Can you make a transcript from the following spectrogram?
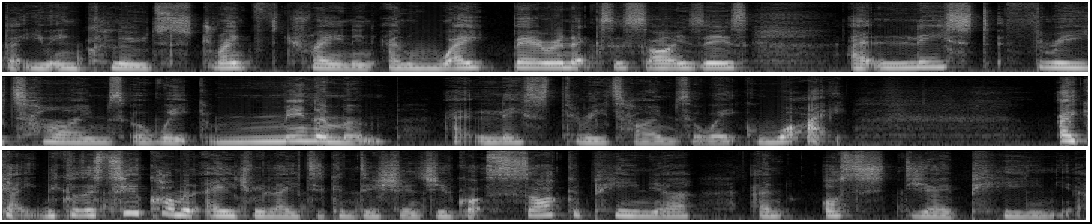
that you include strength training and weight bearing exercises at least three times a week, minimum at least three times a week. Why? Okay, because there's two common age related conditions. You've got sarcopenia and osteopenia.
